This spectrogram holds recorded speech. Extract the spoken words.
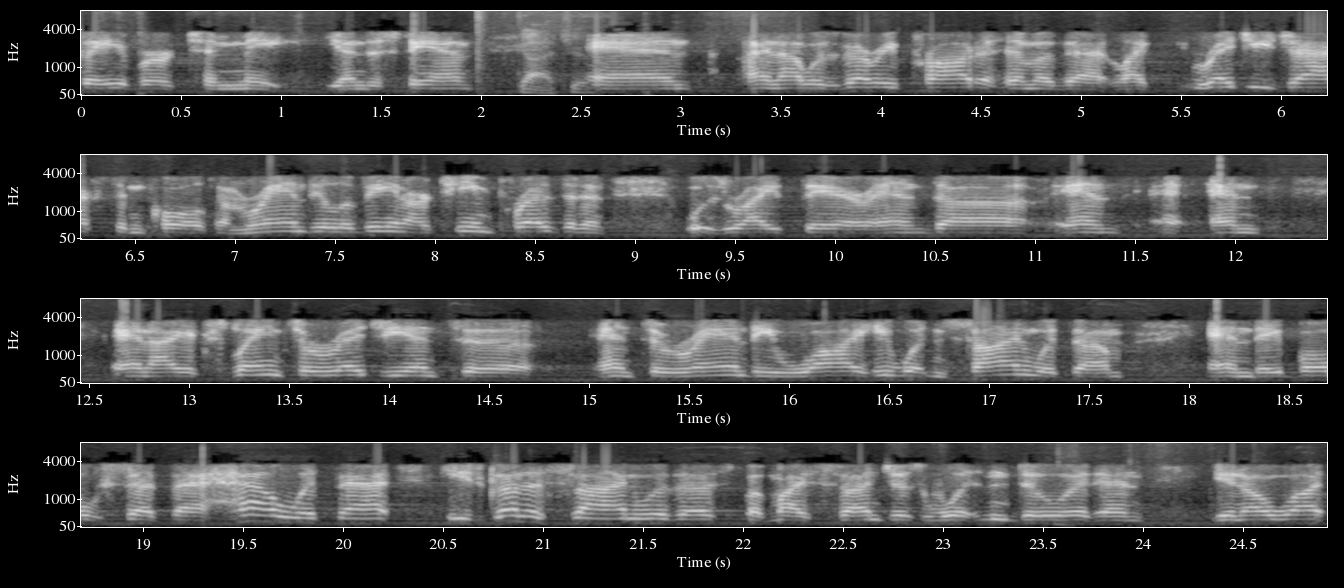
favor to me. You understand? Gotcha. And and I was very proud of him of that. Like Reggie Jackson called him. Randy Levine, our team president, was right there, and uh, and and and I explained to Reggie and to and to Randy why he wouldn't sign with them. And they both said, "The hell with that! He's going to sign with us." But my son just wouldn't do it. And you know what?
